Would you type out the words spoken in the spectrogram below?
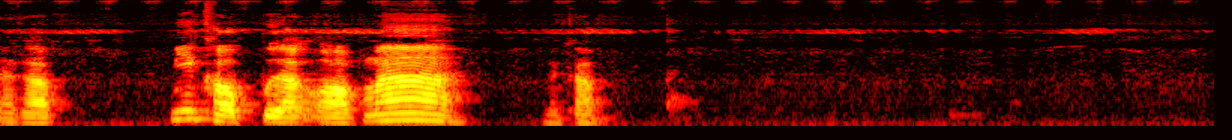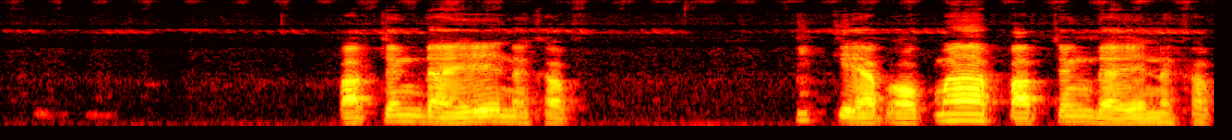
นะครับ มีเขาเปลือกออกมานะครับ ปรับจังใดนะครับที่แกบออกมาปรับจังใดนะครับ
